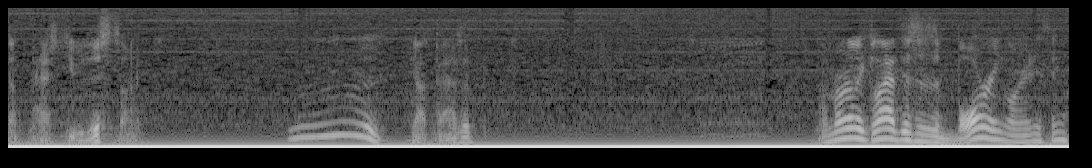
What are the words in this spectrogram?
Got past you this time. Got past it. I'm really glad this isn't boring or anything.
